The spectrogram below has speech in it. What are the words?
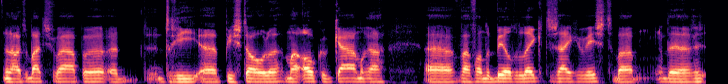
een automatisch wapen, drie pistolen... maar ook een camera eh, waarvan de beelden leken te zijn gewist. Maar de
